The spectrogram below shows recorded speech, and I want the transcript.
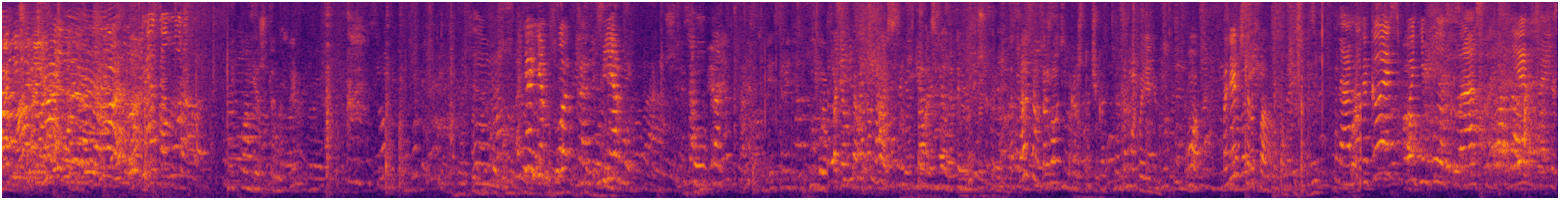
Водички налью. А я ем сладкое сверху. Пойдем там, Осталась там та желтенькая штучка. На домой поедем. О, поедешь, Руслан? Да, какое сегодня было классное, первое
